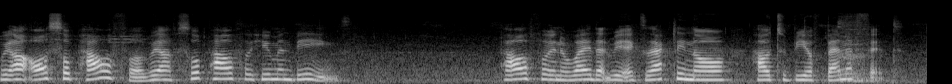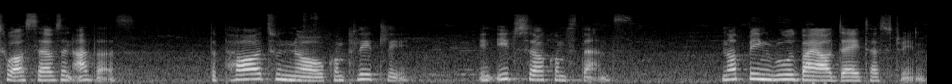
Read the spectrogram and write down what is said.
We are all so powerful. We are so powerful human beings. Powerful in a way that we exactly know how to be of benefit to ourselves and others the power to know completely in each circumstance, not being ruled by our data streams,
